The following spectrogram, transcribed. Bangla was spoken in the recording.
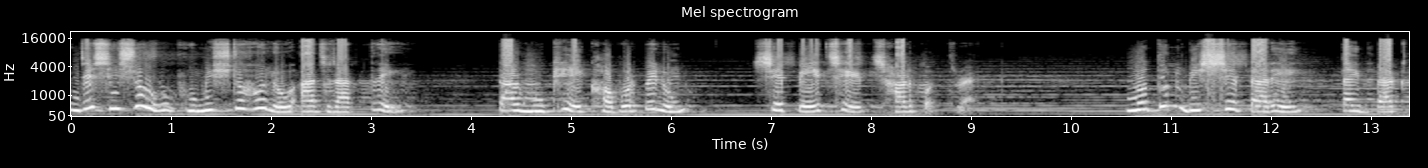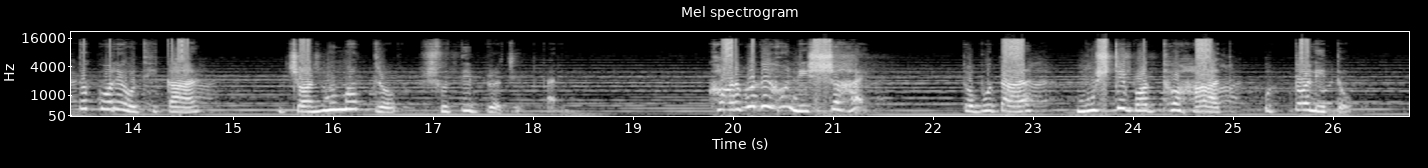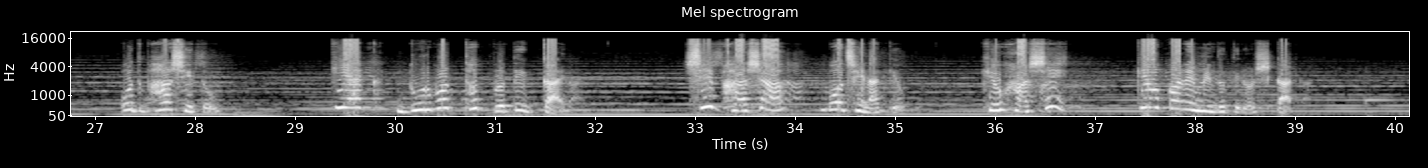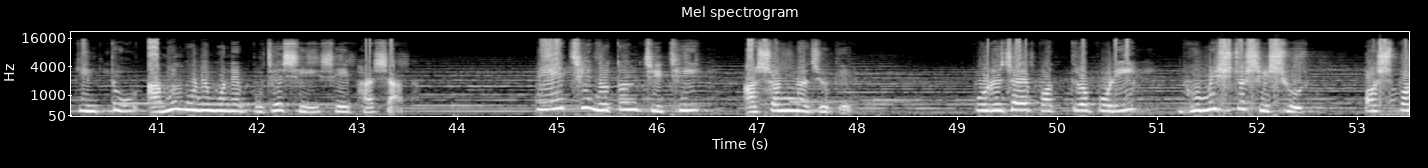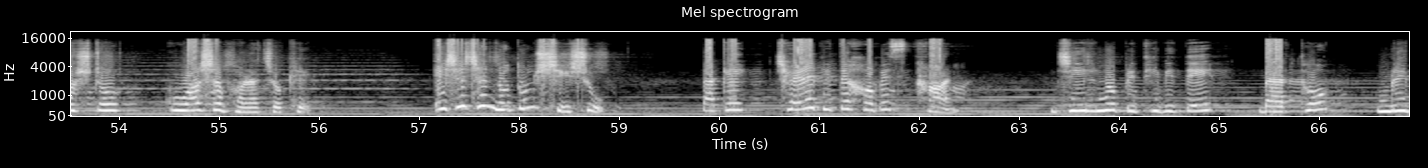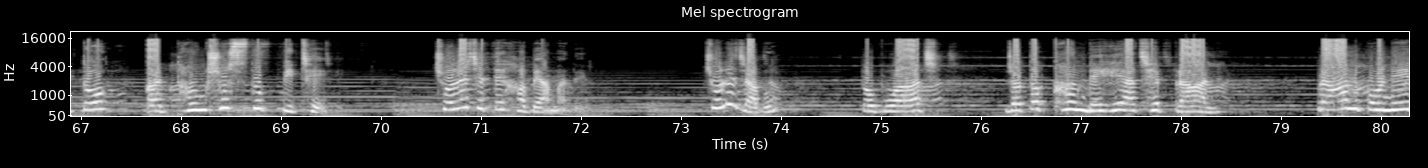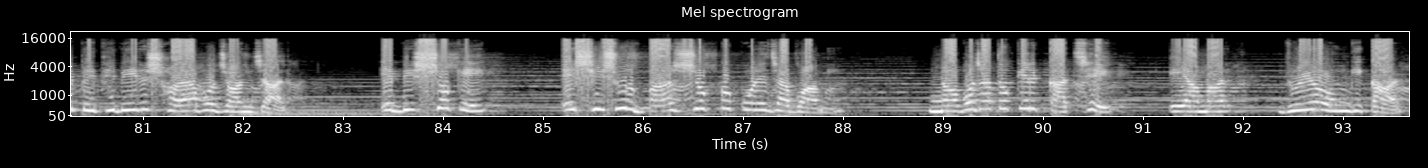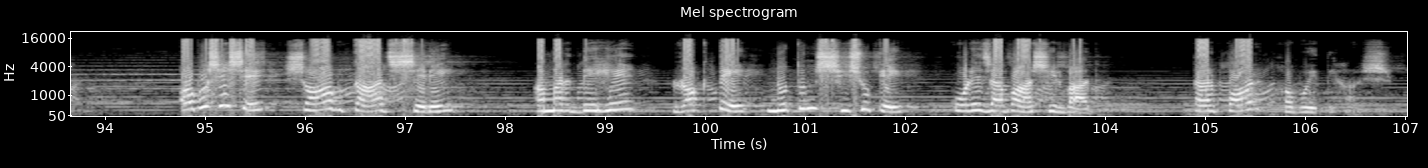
যে শিশু ভূমিষ্ঠ হলো আজ রাত্রে, তার মুখে খবর পেলুম, সে পেয়েছে ছাড়পত্র এক। নতুন বিশ্বের দ্বারে তাই ব্যক্ত করে অধিকার, জন্মমাত্র সুতীব্র চিৎকারে। খর্বদেহ নিঃসহায় তবু তার মুষ্টিবদ্ধ হাত উত্তোলিত, উদ্ভাসিত। কি এক দুর্বোধ্য প্রতিজ্ঞায়। সে ভাষা বোঝে না কেউ। কেউ হাসে, কেউ করে মৃদু তিরস্কার। কিন্তু আমি মনে মনে বুঝেছি সেই ভাষা। পেয়েছি নতুন চিঠি আসন্ন যুগে। পরিচয়পত্র পড়ি ভূমিষ্ঠ শিশুর অস্পষ্ট কুয়াশা ভরা চোখে। এসেছে নতুন শিশু তাকে ছেড়ে দিতে হবে স্থান। জীর্ণ পৃথিবীতে ব্যর্থ, মৃত আর ধ্বংসস্তূপ পিঠে চলে যেতে হবে আমাদের। চলে যাব, তবু আজ যতক্ষণ দেহে আছে প্রাণ, প্রাণপণে পৃথিবীর সরাব জঞ্জাল। এ বিশ্বকে, এ শিশুর বাসযোগ্য করে যাব আমি। নবজাতকের কাছে এ আমার দৃঢ় অঙ্গীকার। অবশেষে সব কাজ সেরে আমার দেহে রক্তে নতুন শিশুকে করে যাব আশীর্বাদ। তারপর হব ইতিহাস।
